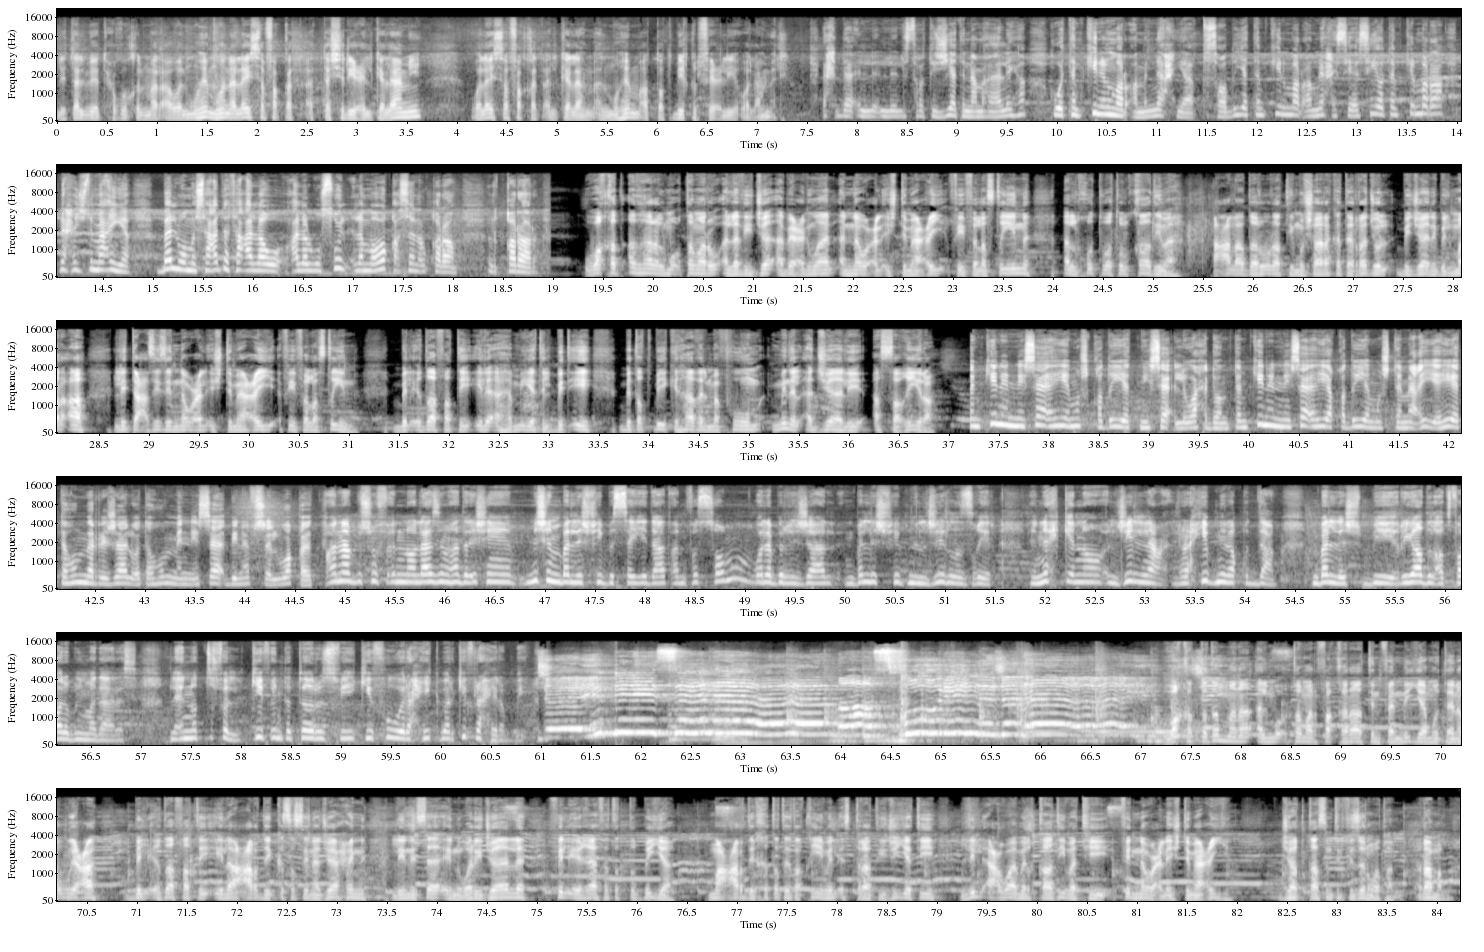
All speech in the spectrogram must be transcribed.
لتلبية حقوق المرأة. والمهم هنا ليس فقط التشريع الكلامي وليس فقط الكلام المهم التطبيق الفعلي والعملي. إحدى الاستراتيجيات اللي نعمل عليها هو تمكين المرأة من ناحية اقتصادية، تمكين المرأة من ناحية سياسية وتمكين المرأة من ناحية اجتماعية، بل ومساعدتها على على الوصول إلى مواقع صنع القرار القرار. وقد أظهر المؤتمر الذي جاء بعنوان النوع الاجتماعي في فلسطين الخطوة القادمة على ضرورة مشاركة الرجل بجانب المرأة لتعزيز النوع الاجتماعي في فلسطين بالإضافة إلى أهمية البدء بتطبيق هذا المفهوم من الأجيال الصغيرة. تمكين النساء هي مش قضية نساء لوحدهم تمكين النساء هي قضية مجتمعية هي تهم الرجال وتهم النساء بنفس الوقت. أنا بشوف أنه لازم هذا الإشي مش نبلش فيه بالسيدات أنفسهم ولا بالرجال نبلش فيه من الجيل الصغير. نحكي أنه الجيل اللي رح يبني لقدام نبلش برياض الأطفال وبالمدارس. لأنه الطفل كيف أنت بتغرز فيه كيف هو رح يكبر كيف رح يربي. جايب لي سلام وقد تضمن المؤتمر فقرات فنية متنوعة بالإضافة إلى عرض قصص نجاح لنساء ورجال في الإغاثة الطبية مع عرض خطط تقييم الاستراتيجية للأعوام القادمة في النوع الاجتماعي. جهاد قاسم تلفزيون وطن رام الله.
